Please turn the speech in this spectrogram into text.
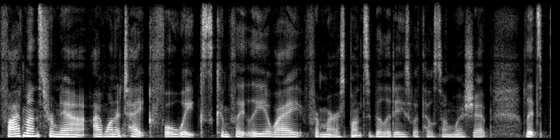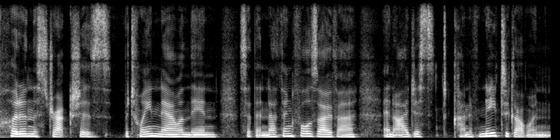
five months from now, I want to take four weeks completely away from my responsibilities with Hillsong Worship. Let's put in the structures between now and then so that nothing falls over. And I just kind of need to go and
